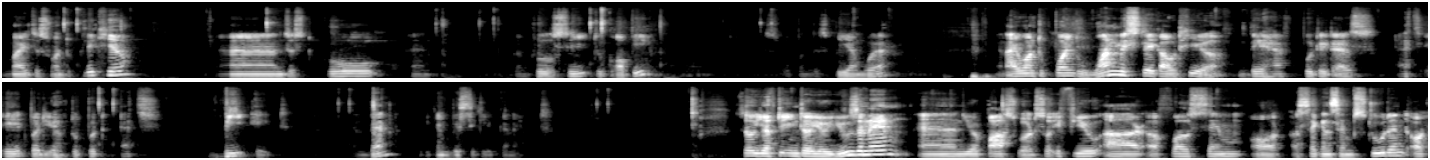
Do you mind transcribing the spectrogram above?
You might just want to click here and just go and control C to copy. Let's open this VMware and I want to point one mistake out here. They have put it as H8 but you have to put HV8 and then you can basically connect. So you have to enter your username and your password. So if you are a first sem or a second sem student or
